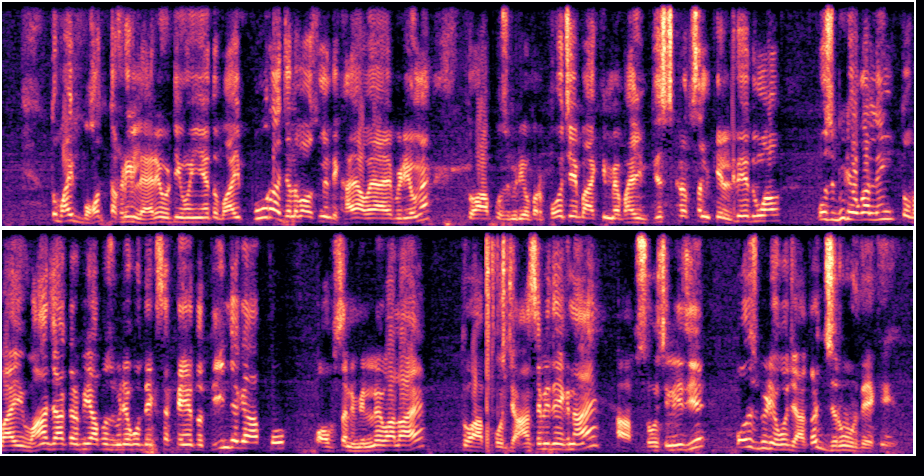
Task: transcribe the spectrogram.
तो भाई, बहुत तकड़ी लहरें उठी हुई हैं। तो भाई, पूरा जलवा उसमें दिखाया हुआ है वीडियो में। तो आप उस वीडियो पर पहुँचे। बाकी मैं भाई डिस्क्रिप्शन के दे दूँगा। उस वीडियो का लिंक तो भाई, वहाँ जाकर भी आप उस वीडियो को देख सकते हैं। तो तीन जगह आपको ऑप्शन मिलने वाला है। तो आपको जहाँ से भी देखना है, आप सोच लीजिए। और उस वीडियो को जाकर ज़रूर देखें।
